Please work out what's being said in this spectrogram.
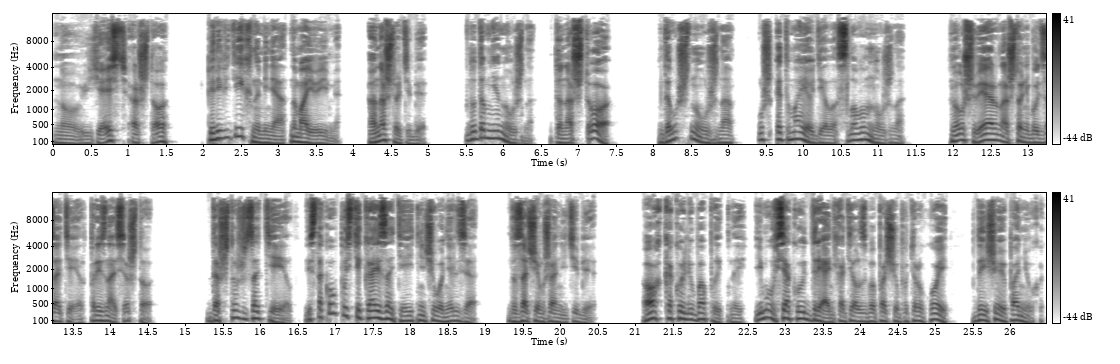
Ну, есть. А что? Переведи их на меня, на мое имя. А на что тебе? Ну да мне нужно. Да на что? Да уж нужно. Уж это мое дело, словом нужно. Ну уж верно, что-нибудь затеял. Признайся, что. Да что ж затеял? Из такого пустяка и затеять ничего нельзя. Да зачем же они тебе? Ох, какой любопытный. Ему всякую дрянь хотелось бы пощупать рукой, да еще и понюхать.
